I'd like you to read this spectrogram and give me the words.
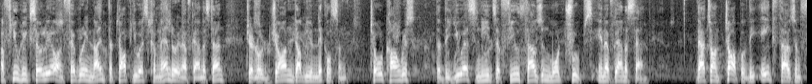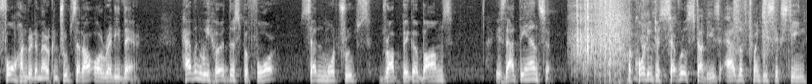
A few weeks earlier, on February 9th, the top U.S. commander in Afghanistan, General John W. Nicholson, told Congress that the U.S. needs a few thousand more troops in Afghanistan. That's on top of the 8,400 American troops that are already there. Haven't we heard this before? Send more troops, drop bigger bombs? Is that the answer? According to several studies, as of 2016,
